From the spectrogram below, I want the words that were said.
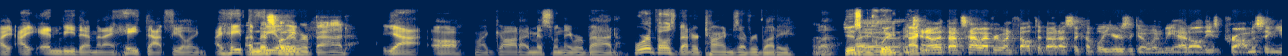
I, I envy them and I hate that feeling. I hate the I miss feeling. when they were bad. Yeah. Oh my god, I miss when they were bad. Were those better times, everybody? Just My, uh, quick. But you know what? That's how everyone felt about us a couple of years ago when we had all these promising,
